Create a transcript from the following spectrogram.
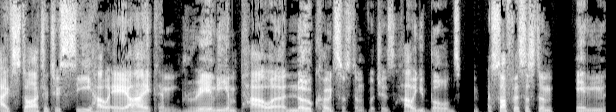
I've started to see how AI can really empower no code systems, which is how you build a software system in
